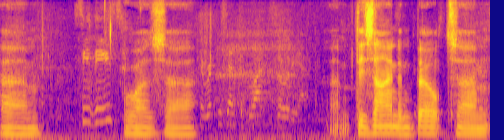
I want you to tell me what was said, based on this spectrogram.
um, was uh, They represent the Black Zodiac. um, designed and built um,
